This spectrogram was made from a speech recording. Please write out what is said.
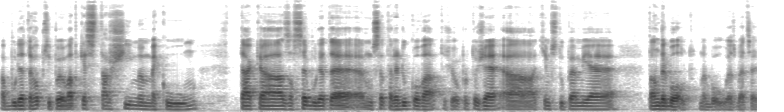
a budete ho připojovat ke starším Macům, tak zase budete muset redukovat, že jo, protože tím vstupem je Thunderbolt nebo USB-C.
